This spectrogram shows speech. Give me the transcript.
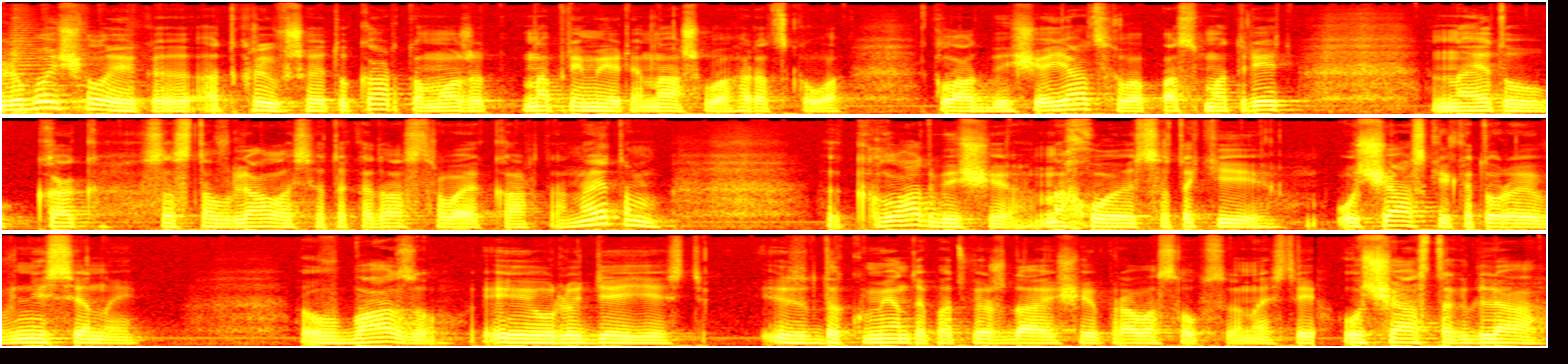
Любой человек, э, открывший эту карту, может на примере нашего городского кладбища Яцева посмотреть на эту, как составлялась эта кадастровая карта. На этом кладбище находятся такие участки, которые внесены в базу, и у людей есть и документы, подтверждающие право собственности. Участок для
